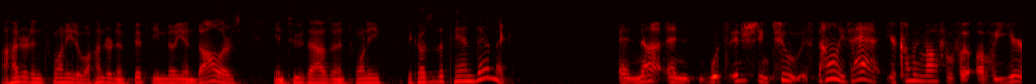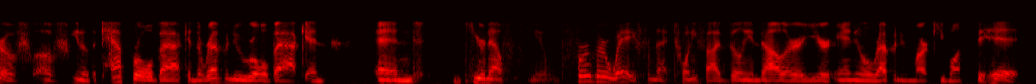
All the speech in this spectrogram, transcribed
120 to 150 million dollars in 2020 because of the pandemic. And not and what's interesting too is not only that you're coming off of a, of a year of of you know the cap rollback and the revenue rollback and and you're now you know further away from that 25 billion dollar a year annual revenue mark he wants to hit.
